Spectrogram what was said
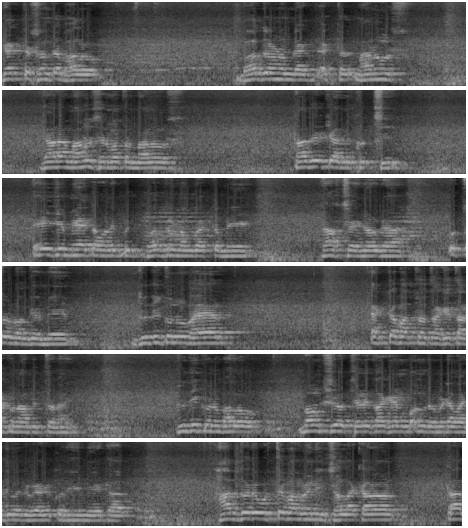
দেখতে শুনতে ভালো ভদ্রনম্র এক- একটা মানুষ, যারা মানুষের মতন মানুষ, তাদেরকে আমি খুঁজছি। এই যে মেয়েটা অনেক ভদ্রনম্র একটা মেয়ে, রাজশাহী নৌকা উত্তরবঙ্গের মেয়ে। যদি কোনো ভাইয়ের একটা বাচ্চা থাকে, তার কোনো আবৃত্ত নাই। যদি কোনো ভালো বংশীয় ছেলে থাকেন, বন্ধু মিডিয়া মাধ্যমে যোগাযোগ করে এই মেয়েটার হাত ধরে উঠতে পারবেন ইনশাল্লাহ, কারণ তার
